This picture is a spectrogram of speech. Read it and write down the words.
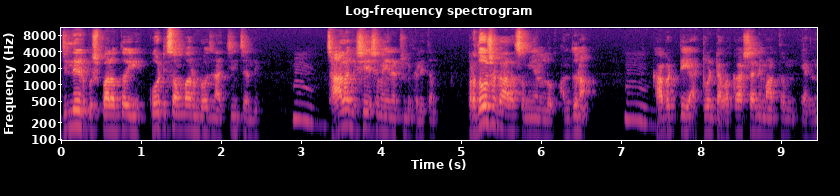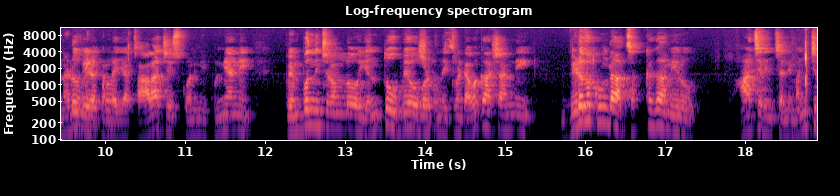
జిల్లేడు పుష్పాలతో ఈ కోటి సోమవారం రోజున అర్చించండి. చాలా విశేషమైనటువంటి ఫలితం. ప్రదోషకాల సమయంలో అందున. కాబట్టి అటువంటి అవకాశాన్ని మాత్రం ఎన్నడూ వీడకండి అయ్యా చాలా చేసుకొని మీ పుణ్యాన్ని పెంపొందించడంలో ఎంతో ఉపయోగపడుతుంది. ఇటువంటి అవకాశాన్ని విడవకుండా చక్కగా మీరు ఆచరించండి. మంచి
